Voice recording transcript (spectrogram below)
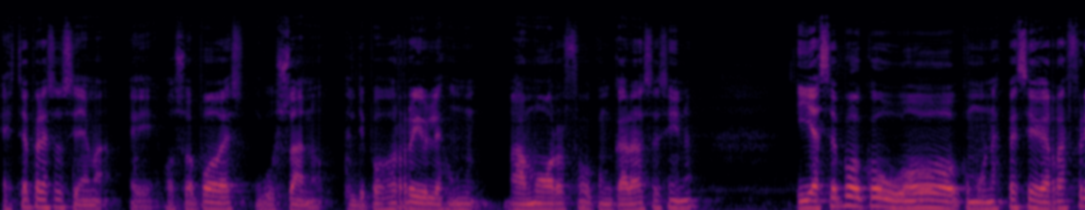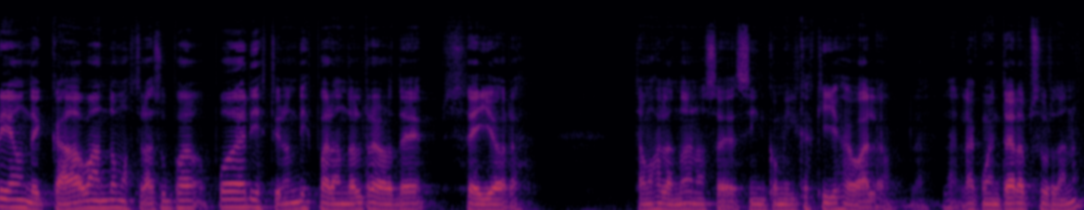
Este preso se llama eh, Osopodes Gusano. El tipo es horrible, es un amorfo con cara de asesino. Y hace poco hubo como una especie de guerra fría donde cada bando mostraba su poder y estuvieron disparando alrededor de 6 horas. Estamos hablando de, no sé, 5.000 casquillos de bala. La, cuenta era absurda, ¿no?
